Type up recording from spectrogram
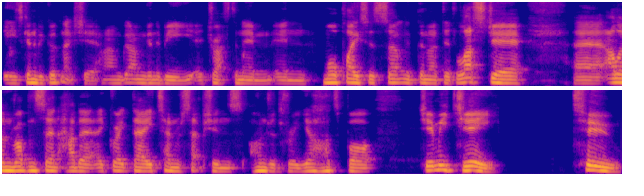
he's going to be good next year. I'm, I'm going to be drafting him in more places certainly than I did last year. Uh, Allen Robinson had a, a, great day, 10 receptions, 103 yards, but Jimmy G, two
